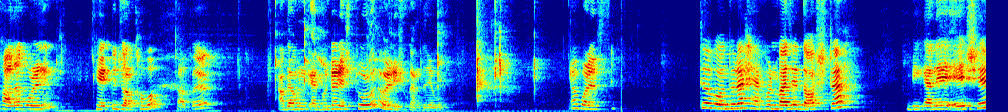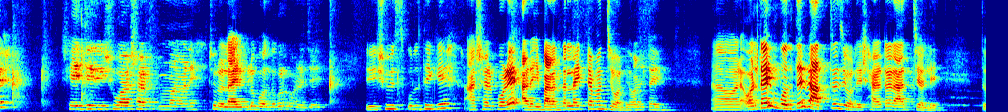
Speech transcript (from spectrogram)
খাওয়া দাওয়া করে নিই। খেয়ে একটু জল খাব, তারপরে আধা ঘণ্টা এক ঘণ্টা রেস্ট করব, তারপরে রিসু আনতে যাব। তারপরে তো বন্ধুরা, এখন বাজে দশটা। বিকালে এসে সেই যে রিসু আসার মানে চলো লাইটগুলো বন্ধ করে ঘরে যাই। রিসু স্কুল থেকে আসার পরে, আর এই বারান্দার লাইটটা আমার জ্বলে অল টাইম অল টাইম বলতে রাতটা জ্বলে, সারাটা রাত জ্বলে। তো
